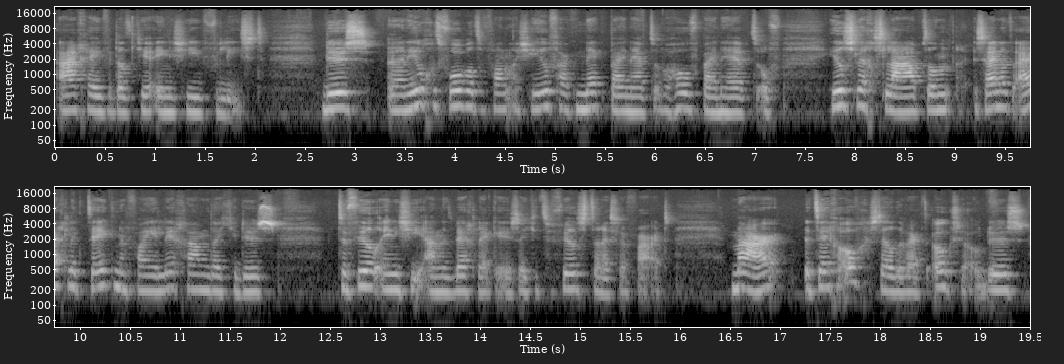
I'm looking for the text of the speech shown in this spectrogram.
aangeven dat je energie verliest. Dus een heel goed voorbeeld ervan, als je heel vaak nekpijn hebt of hoofdpijn hebt of heel slecht slaapt, dan zijn dat eigenlijk tekenen van je lichaam dat je dus te veel energie aan het weglekken is, dat je te veel stress ervaart. Maar het tegenovergestelde werkt ook zo. Dus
